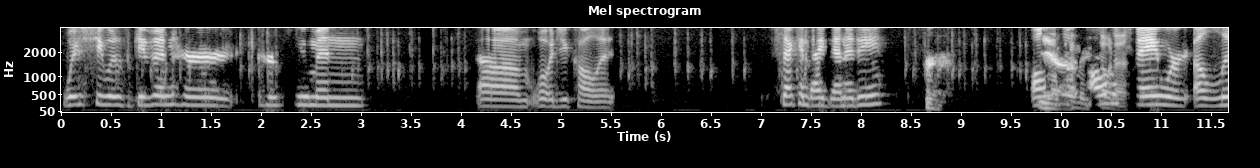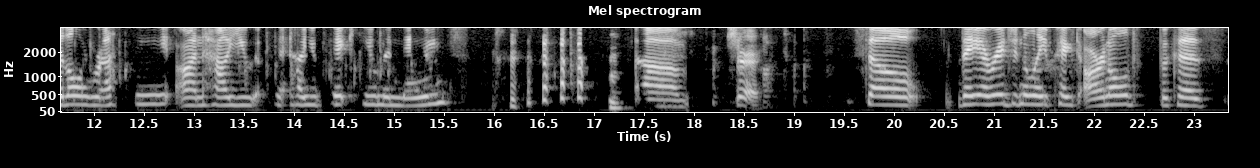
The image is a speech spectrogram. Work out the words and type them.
when she was given her her human um what would you call it? Second identity. All, Yeah. the, Human all the Fae were a little rusty on how you how you pick human names. um, Sure. so they originally picked Arnold because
